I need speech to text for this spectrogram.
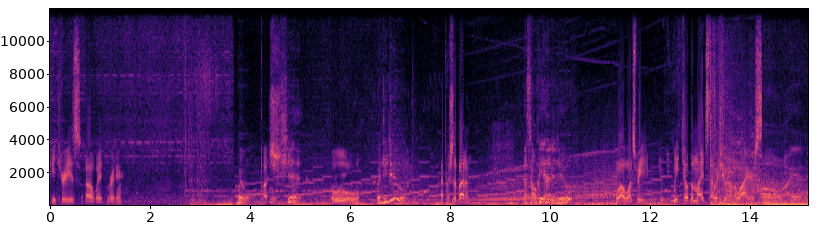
P3's. Oh, wait, right here. Wait, well, oh shit. Ooh. What'd you do? I pushed the button. That's all we had to do? Well, once we we killed the mites that were chewing on the wires. Oh, I had no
